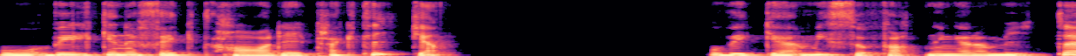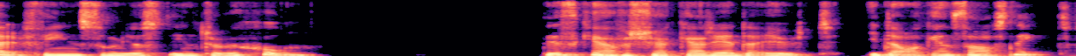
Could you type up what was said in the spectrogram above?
Och vilken effekt har det i praktiken? Och vilka missuppfattningar och myter finns om just introversion? Det ska jag försöka reda ut i dagens avsnitt.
